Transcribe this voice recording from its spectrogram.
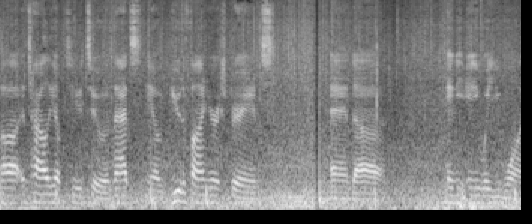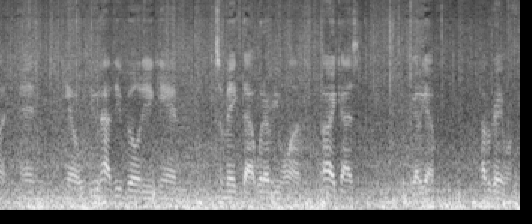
uh, entirely up to you too, and that's you know you define your experience and uh, any any way you want, and you know you have the ability again to make that whatever you want. All right, guys, we gotta go. Have a great one.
